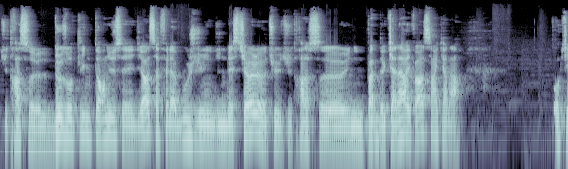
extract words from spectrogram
tu traces euh, deux autres lignes tordues c'est il dit ah ça fait la bouche d'une bestiole tu tu traces euh, une, une patte de canard il fait ah c'est un canard ok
